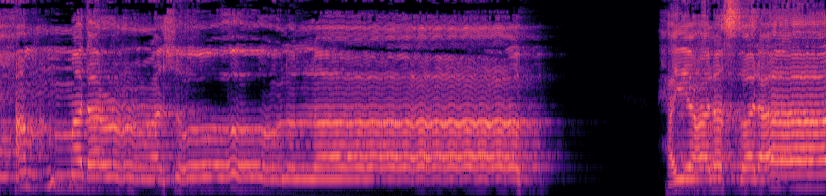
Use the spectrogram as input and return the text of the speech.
محمدا رسول الله. حي على الصلاة.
